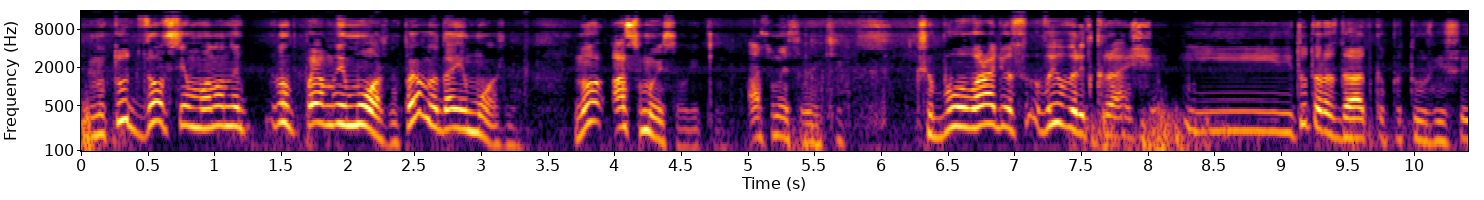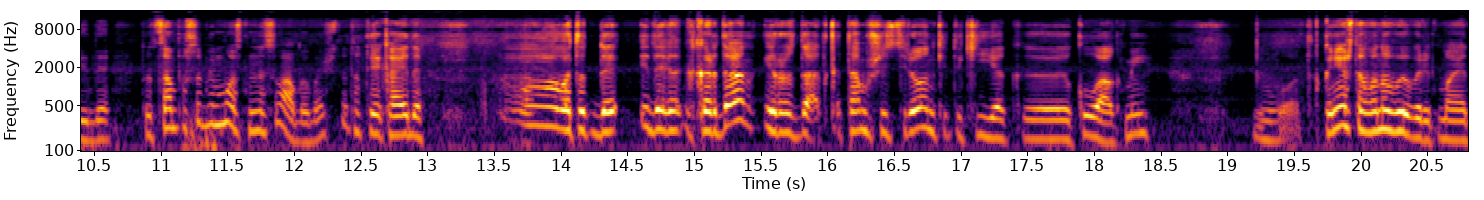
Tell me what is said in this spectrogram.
Ну тут зовсім воно не. Ну, певно, і можна. Певно, да і можна. Ну, а смисл який? А смисл який? Щоб було радіус виворіт краще, і тут роздатка потужніше йде. Тут сам по собі мост не слабий, бачите? Тут яка йде. О, тут де іде кардан і роздатка. Там шестеренки такі, як е, кулак мій. Звісно, воно виворіт має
